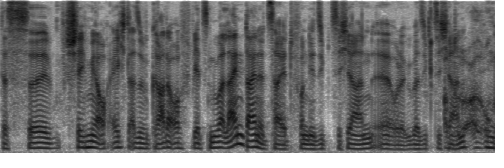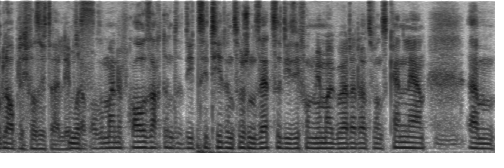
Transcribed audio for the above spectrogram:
Das äh, stelle ich mir auch echt, also gerade auch jetzt nur allein deine Zeit von den 70 Jahren äh, oder über 70 Jahren. Also, unglaublich, was ich da erlebt habe. Also meine Frau sagt, die zitiert inzwischen Sätze, die sie von mir mal gehört hat, als wir uns kennenlernen. Ähm,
